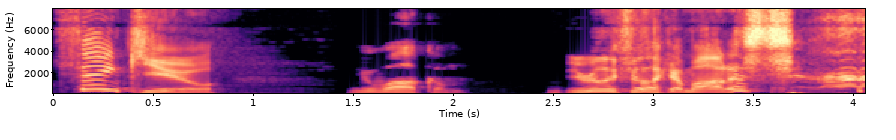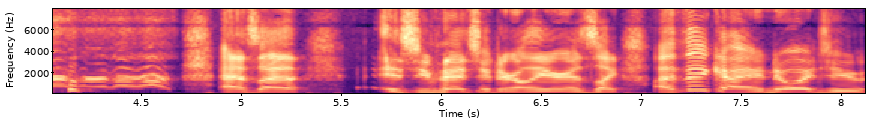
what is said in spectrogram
Thank you. You're welcome. You really feel like I'm honest? as I, as you mentioned earlier, it's like I think I annoyed you,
